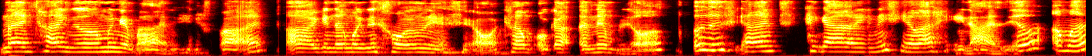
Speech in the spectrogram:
mental durumu da maalesef var. Algılamada sorun yaşıyor, tam odaklanamıyor. O yüzden tedavimiz yavaş ilerliyor ama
